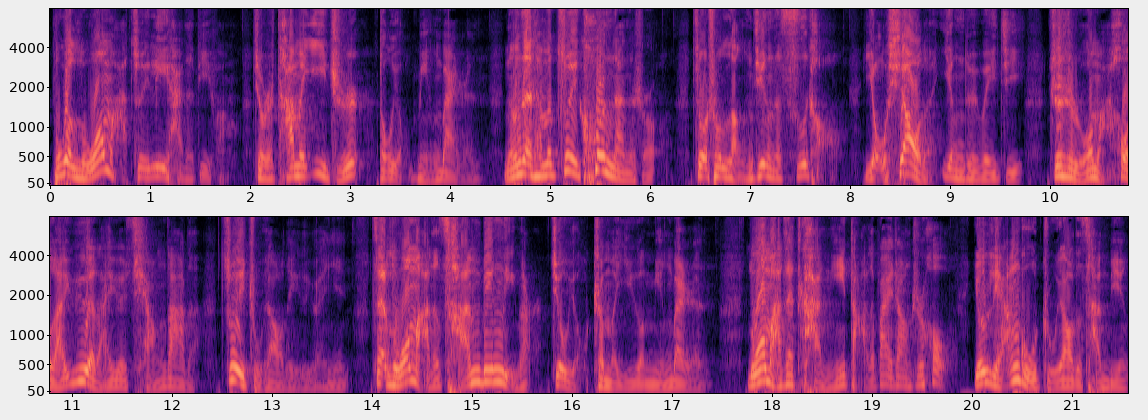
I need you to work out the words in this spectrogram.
不过罗马最厉害的地方。就是他们一直都有明白人，能在他们最困难的时候做出冷静的思考，有效的应对危机，这是罗马后来越来越强大的最主要的一个原因。在罗马的残兵里面就有这么一个明白人。罗马在坎尼打了败仗之后，有两股主要的残兵，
